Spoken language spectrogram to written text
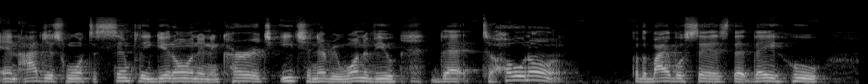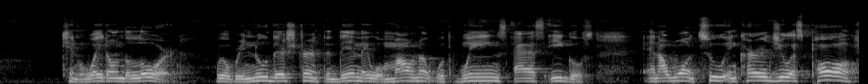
And I just want to simply get on and encourage each and every one of you that to hold on. For the Bible says that they who can wait on the Lord will renew their strength and then they will mount up with wings as eagles. And I want to encourage you, as Paul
